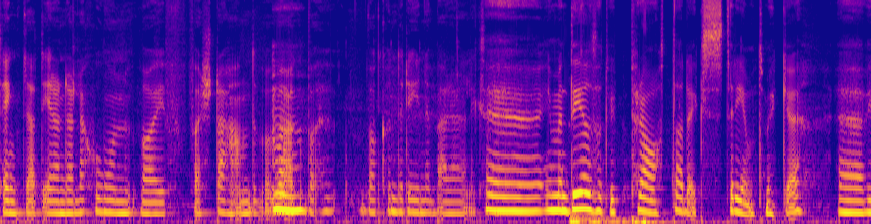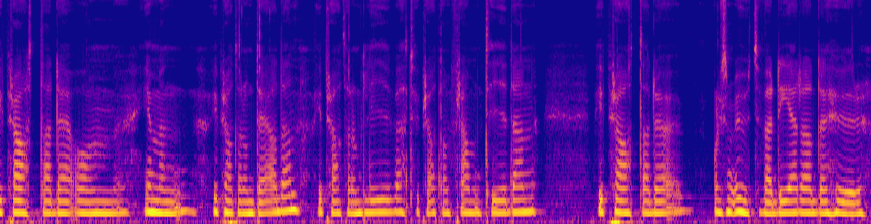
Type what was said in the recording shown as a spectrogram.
tänkte att er relation var i första hand. Mm. Vad, vad, vad, kunde det innebära? Liksom? Eh, ja, men dels att vi pratade extremt mycket. Eh, vi, pratade om, ja, men, vi pratade om döden, vi pratade om livet, vi pratade om framtiden. Vi pratade och liksom utvärderade hur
